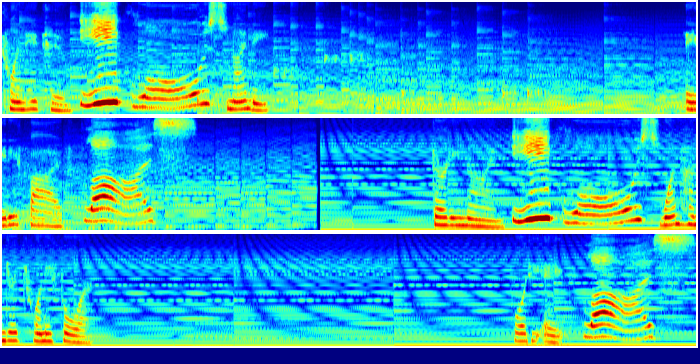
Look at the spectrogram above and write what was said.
22 equals 90. 85, plus 39, equals 124, 48, plus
